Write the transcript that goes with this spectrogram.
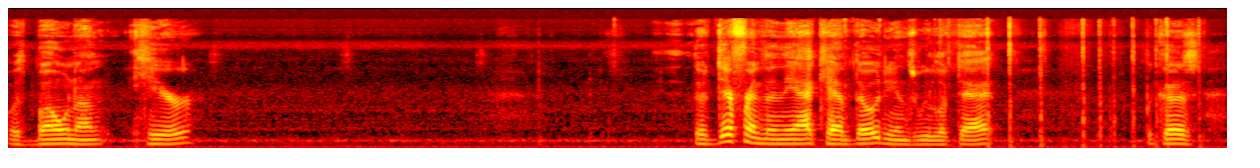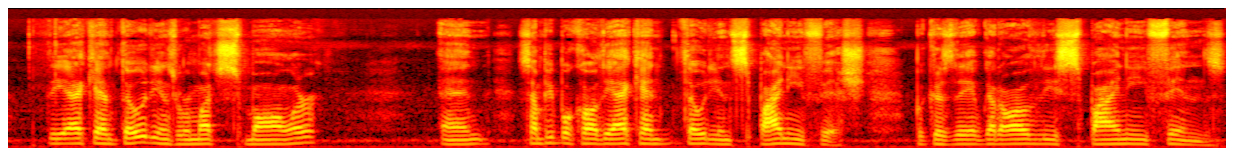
with bone on here they're different than the acanthodians we looked at because the acanthodians were much smaller and some people call the acanthodian spiny fish because they've got all these spiny fins.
